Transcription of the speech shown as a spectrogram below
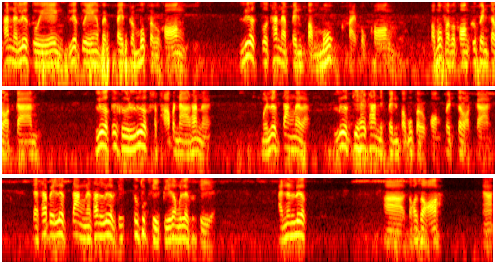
ท่านน่ะเลือกตัวเอง เลือกตัวเองไปไปประมุขฝ่ายปกครอง เลือกตัวท่านน่ะเป็นประมุขฝ่ายปกครอง ประมุขฝ่ายปกครองคือเป็นตลอดการ เลือกก็คือเลือกสถาปนาท่านนะเหมือนเลือกตั้งนั่นแหละเลือกที่ให้ท่านเป็นประมุขฝ่ายปกครองเป็นตลอดการ แต่ถ้าไปเลือกตั้งนะท่านเลือกที่ทุกๆสี่ปีต้องไปเลือกทุกทีอันนั้นเลือกอ่าสสนะ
